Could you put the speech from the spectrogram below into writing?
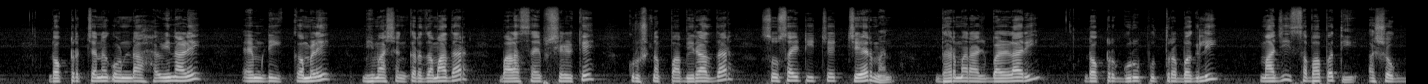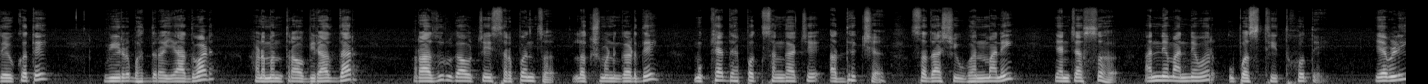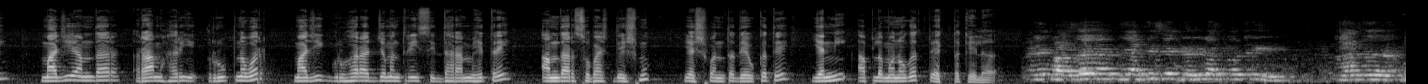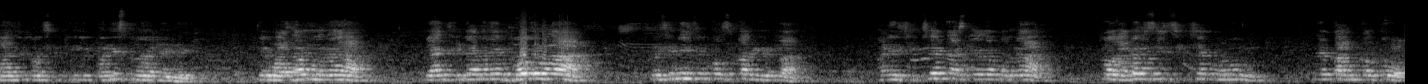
doctor Changonda Havinale M D Kamale Bhimashankar Jamadar Balasaheb Shelke Krishnappa Birajdar सोसायटीचे चेअरमन धर्मराज बळ्ळारी डॉक्टर गुरुपुत्र बगली माजी सभापती अशोक देवकते वीरभद्र यादवाड हनुमंतराव बिराजदार राजूरगावचे सरपंच लक्ष्मण गडदे मुख्याध्यापक संघाचे अध्यक्ष सदाशिव भनमाने यांच्यासह अन्य मान्यवर उपस्थित होते. यावेळी माजी आमदार रामहरी रूपनवर माजी गृहराज्यमंत्री सिद्धाराम म्हेत्रे आमदार सुभाष देशमुख यशवंत देवकते यांनी आपलं मनोगत व्यक्त केलं. आणि माझं मी अतिशय गरीब असलो तरी आज माझी परिस्थिती बरीच सुधारलेली आहे. की माझा मुलगा या जिल्ह्यामध्ये दोन वेळा कृषीनेचे पुरस्कार घेतला. आणि शिक्षक असलेला मुलगा तो आदर्श शिक्षक म्हणून ते काम करतो.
